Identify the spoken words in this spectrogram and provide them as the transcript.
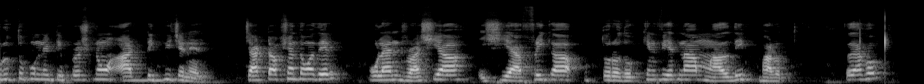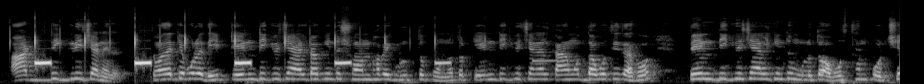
গুরুত্বপূর্ণ একটি প্রশ্ন, আট ডিগ্রি চ্যানেল চারটা অপশান তোমাদের, পোল্যান্ড, রাশিয়া, এশিয়া, আফ্রিকা, উত্তর ও দক্ষিণ ভিয়েতনাম, মালদ্বীপ, ভারত। তো দেখো, আট ডিগ্রি চ্যানেল তোমাদেরকে বলে দিই টেন ডিগ্রি চ্যানেলটাও কিন্তু সমানভাবে গুরুত্বপূর্ণ। তো টেন ডিগ্রি চ্যানেল কার মধ্যে অবস্থিত? দেখো টেন ডিগ্রি চ্যানেল কিন্তু মূলত অবস্থান করছে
